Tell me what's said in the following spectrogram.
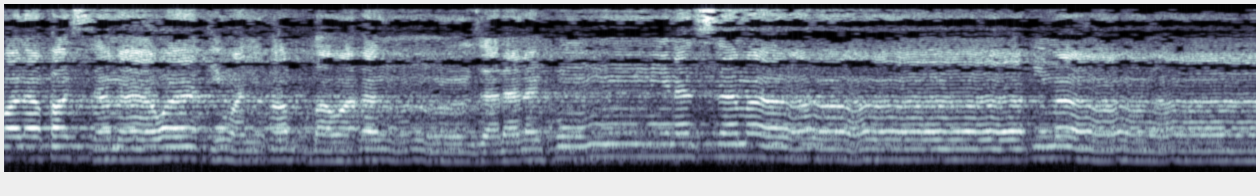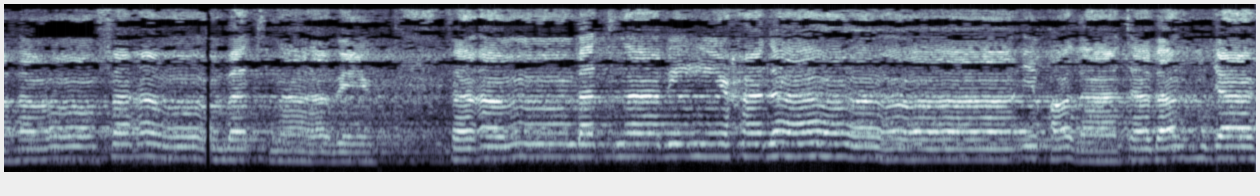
خَلَقَ السَّمَاوَاتِ وَالْأَرْضَ وَأَنزَلَ لَكُم مِّنَ السَّمَاءِ مَاءً فَأَنبَتْنَا بِهِ حَدَائِقَ ذَاتَ بَهْجَةٍ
